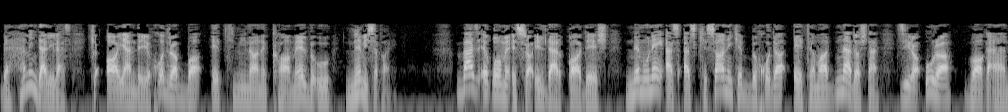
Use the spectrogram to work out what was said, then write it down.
به همین دلیل است که آینده خود را با اطمینان کامل به او نمی سپاریم. وضع قوم اسرائیل در قادش نمونه است از کسانی که به خدا اعتماد نداشتند زیرا او را واقعا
